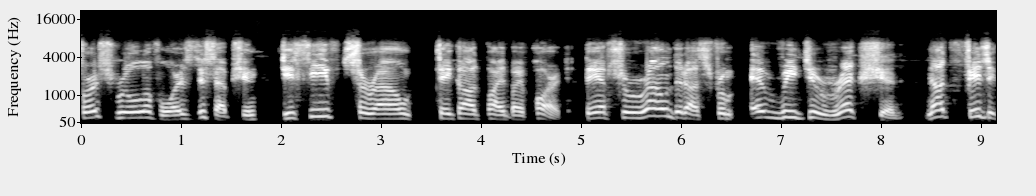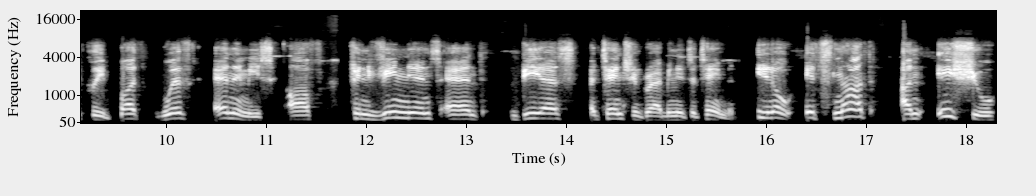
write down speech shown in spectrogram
First rule of war is deception. Deceive, surround, take out part by part. They have surrounded us from every direction, not physically, but with enemies of convenience and BS attention grabbing entertainment. You know, it's not an issue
